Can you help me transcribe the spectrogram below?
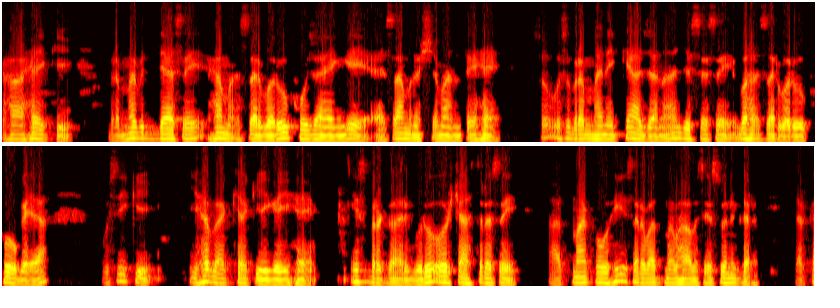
कहा है कि ब्रह्म विद्या से हम सर्वरूप हो जाएँगे, ऐसा मनुष्य मानते हैं। सो उस ब्रह्म ने क्या जाना जिससे वह सर्वरूप हो गया उसी की यह व्याख्या की गई है। इस प्रकार गुरु और शास्त्र से आत्मा को ही सर्वात्म भाव से सुनकर तर्क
